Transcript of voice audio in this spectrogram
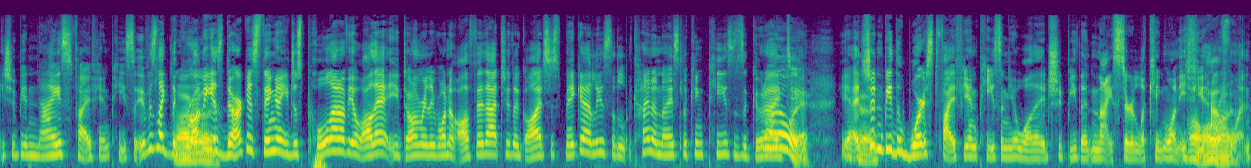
It should be a nice five yen piece. So if it's like the Oh, grubbiest, darkest thing that you just pull out of your wallet, you don't really want to offer that to the gods. Just make it at least a kind of nice looking piece is a good Really? idea. Yeah, it shouldn't be the worst five yen piece in your wallet. It should be the nicer looking one if Oh, you have right. one.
